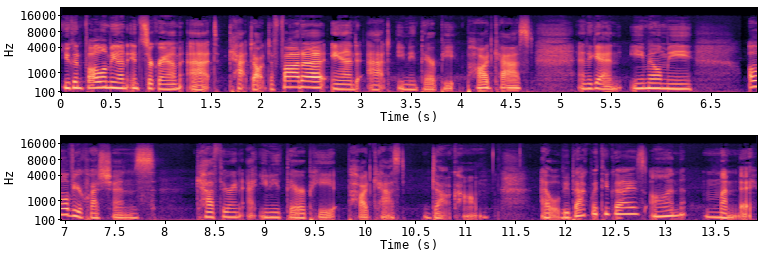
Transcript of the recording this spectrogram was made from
You can follow me on Instagram at cat.defada and at You Need Therapy Podcast. And again, email me all of your questions, Catherine at youneedtherapypodcast.com. I will be back with you guys on Monday.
